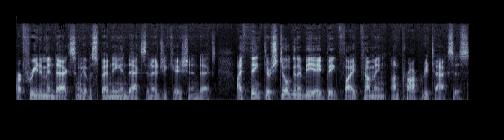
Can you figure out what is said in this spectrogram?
our Freedom Index, and we have a Spending Index and Education Index. I think there's still going to be a big fight coming on property taxes.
